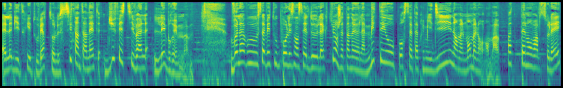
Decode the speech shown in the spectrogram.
La billetterie est ouverte sur le site internet du festival Les Brumes. Voilà, vous savez tout pour l'essentiel de l'actu. On jette un œil à la météo pour cet après-midi. Normalement, alors, on va pas tellement voir le soleil.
